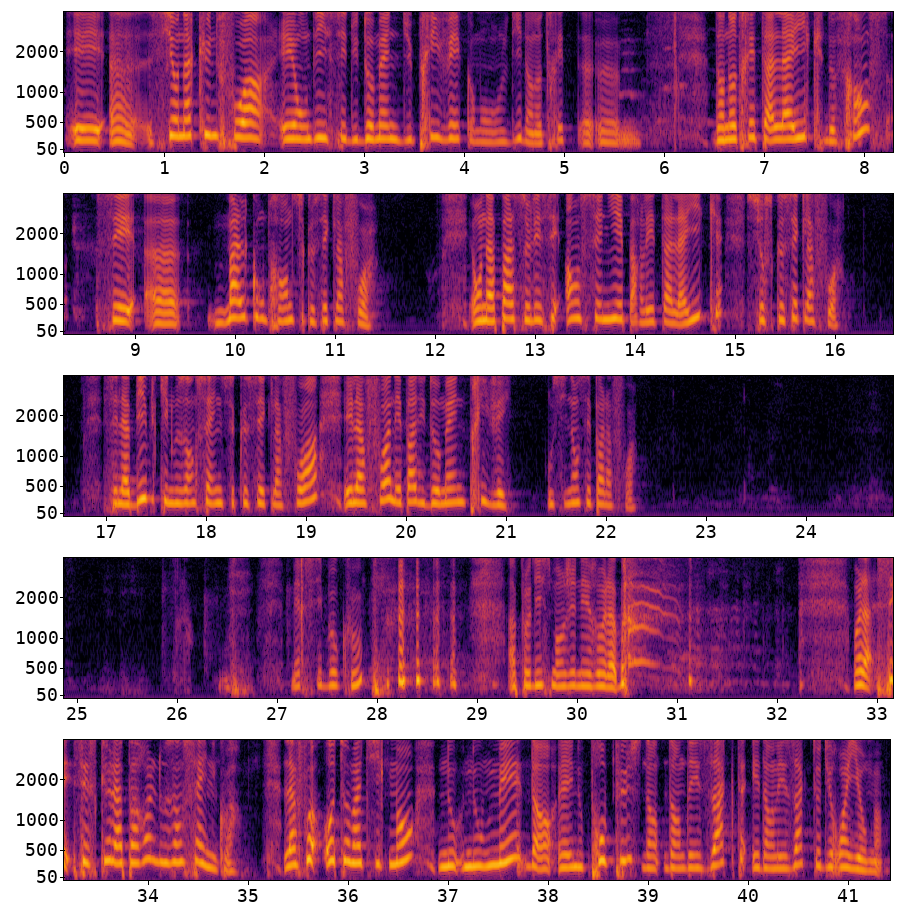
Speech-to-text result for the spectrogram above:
Et euh, si on n'a qu'une foi et on dit c'est du domaine du privé, comme on le dit dans notre, euh, euh, État laïque de France, c'est mal comprendre ce que c'est que la foi. On n'a pas à se laisser enseigner par l'État laïque sur ce que c'est que la foi. C'est la Bible qui nous enseigne ce que c'est que la foi, et la foi n'est pas du domaine privé, ou sinon c'est pas la foi. Merci beaucoup. Applaudissements généreux là-bas. voilà, c'est ce que la parole nous enseigne, quoi. La foi automatiquement nous, met dans, et nous propulse dans, des actes et dans les actes du royaume.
